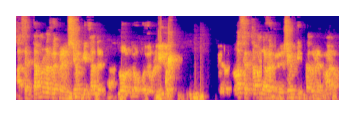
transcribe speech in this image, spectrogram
aceptamos la reprensión quizás del pastor o de un líder, pero no aceptamos la reprensión quizás de un hermano.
